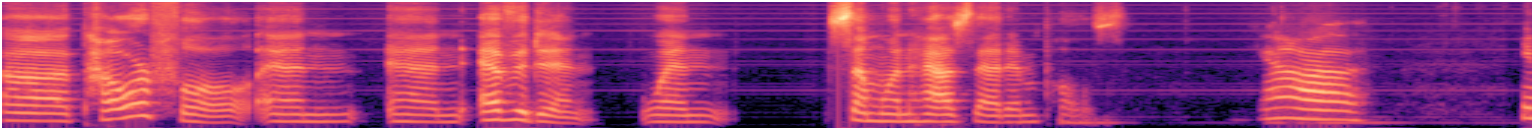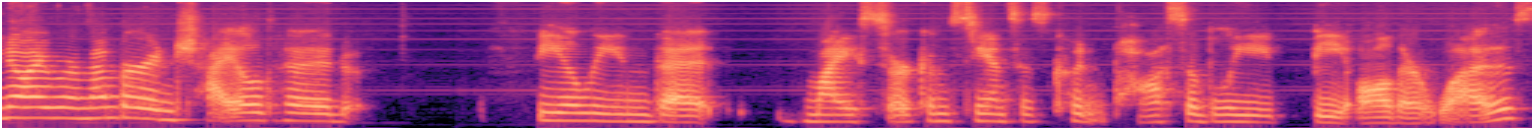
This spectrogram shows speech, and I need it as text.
uh, powerful and and evident when someone has that impulse. Yeah. You know, I remember in childhood feeling that my circumstances couldn't possibly be all there was.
